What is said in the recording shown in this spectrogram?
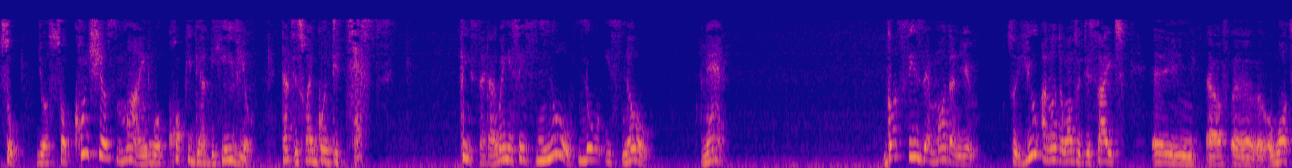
So your subconscious mind will copy their behavior. That is why God detests things like that. When He says no, no is no. Amen. God sees them more than you. So you are not the one to decide uh, uh, what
